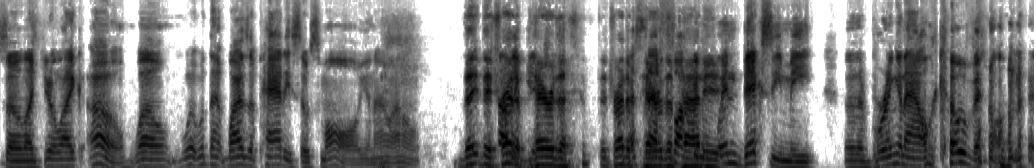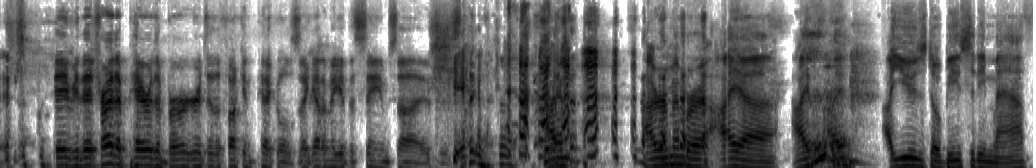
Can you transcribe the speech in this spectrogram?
So like you're like, oh well, what, what that? Why is a patty so small? You know, I don't. They they try to Probably pair the they try to That's pair that the fucking patty. Winn Dixie meat that they're bringing out with COVID on it. Davey, they try to pair the burger to the fucking pickles. They got to make it the same size. Yeah. like- I'm, I remember I, uh, I I I used obesity math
